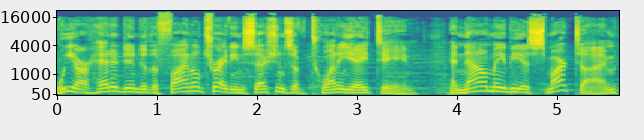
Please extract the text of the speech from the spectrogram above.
We are headed into the final trading sessions of 2018, and now may be a smart time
